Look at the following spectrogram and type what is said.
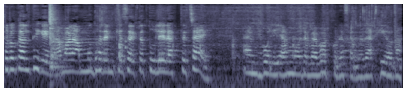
ছোটকাল থেকে আমার আম্মু ধরেন কিছু একটা তুলে রাখতে চায়, আমি বলি, আম্মু, এটা ব্যবহার করে ফেলে, রাখিও না।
